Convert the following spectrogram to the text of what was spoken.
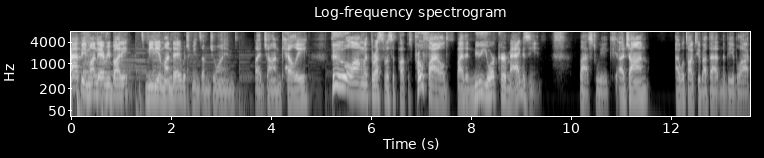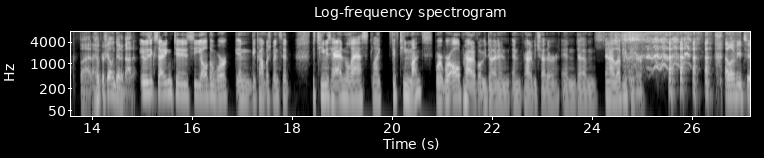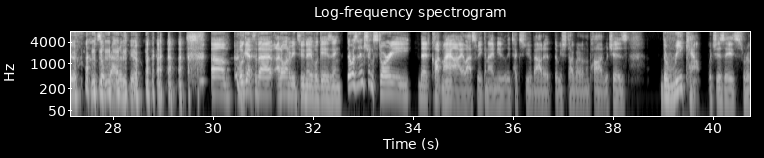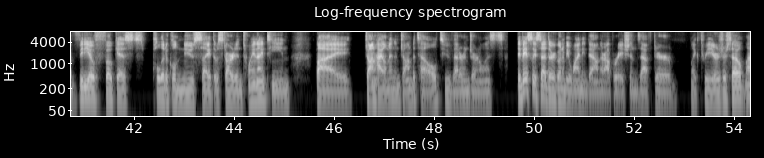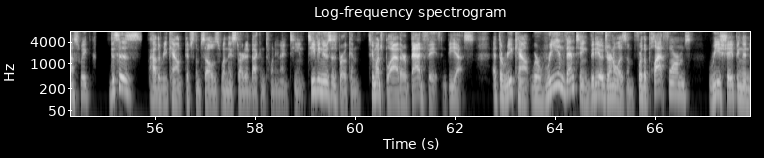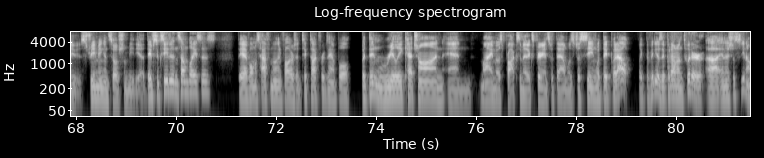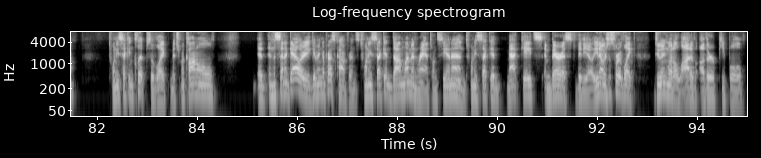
Happy Monday, everybody. It's Media Monday, which means I'm joined by Jon Kelly, who, along with the rest of us at Puck, was profiled by the New Yorker magazine last week. Uh, John, I will talk to you about that in the B block, but I hope you're feeling good about it. It was exciting to see all the work and the accomplishments that the team has had in the last like 15 months. We're, we're all proud of what we've done and, and proud of each other. And, um, and I love you, Peter. I love you too. I'm so proud of you. um, we'll get to that. I don't want to be too navel gazing. There was an interesting story that caught my eye last week, and I immediately texted you about it that we should talk about on the pod, which is the Recount, which is a sort of video focused political news site that was started in 2019 by John Heilemann and John Battelle, two veteran journalists. They basically said they're going to be winding down their operations after like three years or so last week. This is how the recount pitched themselves when they started back in 2019. TV news is broken, too much blather, bad faith, and BS. At the recount, we're reinventing video journalism for the platforms reshaping the news, streaming and social media. They've succeeded in some places. They have almost half a million followers on TikTok, for example, but didn't really catch on. And my most proximate experience with them was just seeing what they put out, like the videos they put out on Twitter. Uh, and it's just, you know, 20 second clips of like Mitch McConnell in the Senate gallery giving a press conference, 20 second Don Lemon rant on CNN, 20 second Matt Gaetz embarrassed video. You know, it's just sort of like doing what a lot of other people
